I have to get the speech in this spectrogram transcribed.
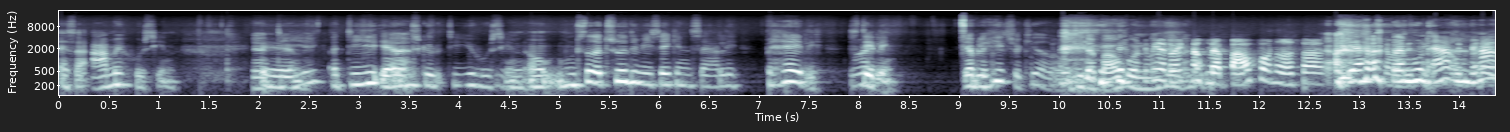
altså amme hos hende. Ja, de, øh, ikke? Og de, ja, ja. undskyld, de hos hende. Og hun sidder tydeligvis ikke i en særlig behagelig stilling. Nej. Jeg blev helt chokeret over de der bagbunde. det mener du ikke, når hun er bagbundet, og så... ja, jamen, hun er, hun har,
